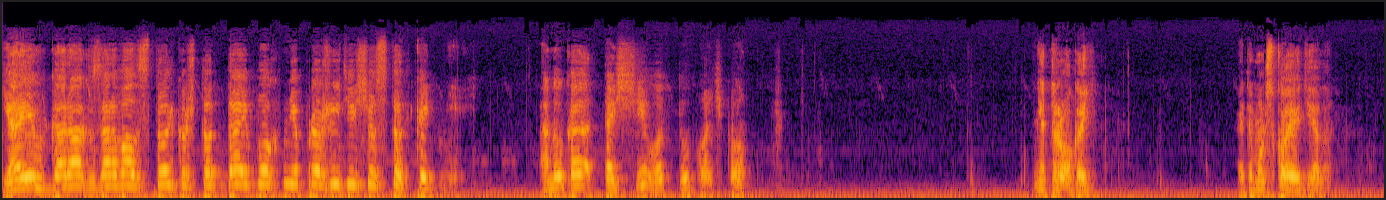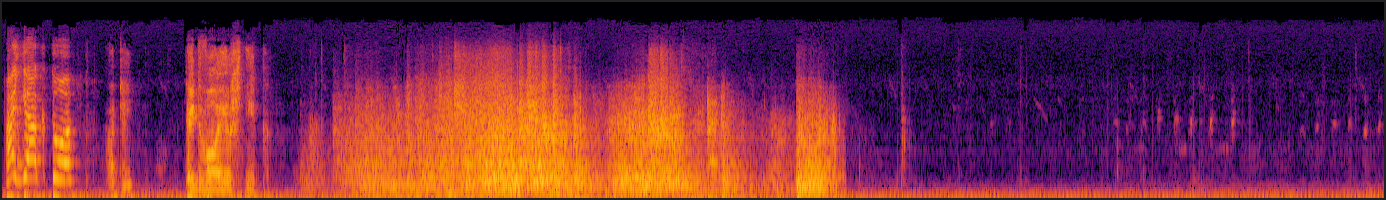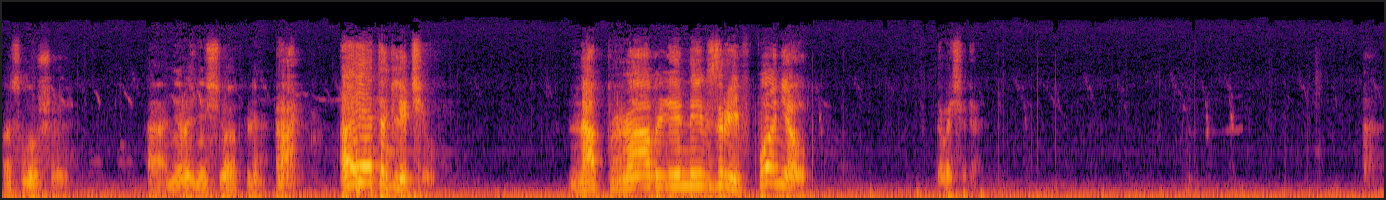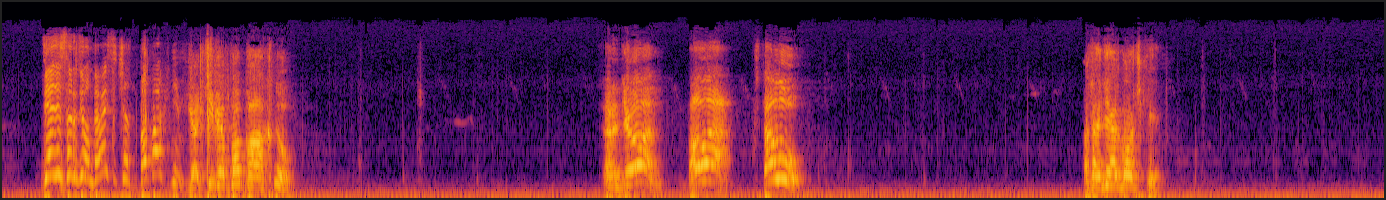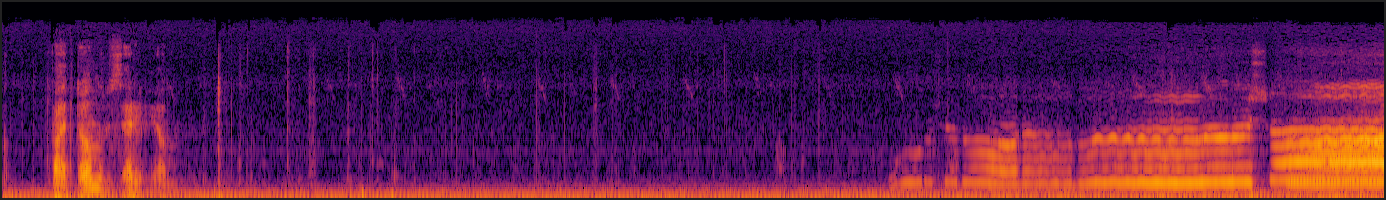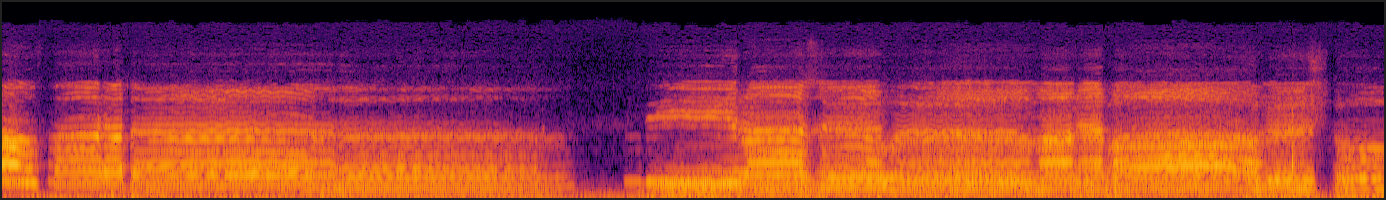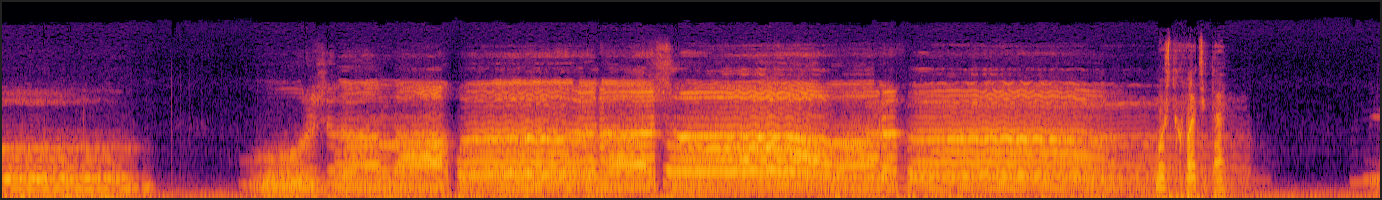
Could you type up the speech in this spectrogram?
Я и в горах взорвал столько, что дай бог мне прожить еще столько дней. А ну-ка, тащи вот ту бочку. Не трогай. Это мужское дело. А я кто? А ты? Ты двоечник. Послушай, а не разнесет ли? А, а это для чего? Направленный взрыв, понял? Давай сюда. Дядя Сардион, давай сейчас бабахнем. Я тебя бабахну. Сардион! Бала! К столу! Отойди от бочки. Потом взорвем. Может, хватит, а?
